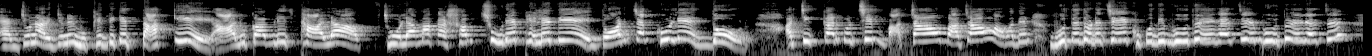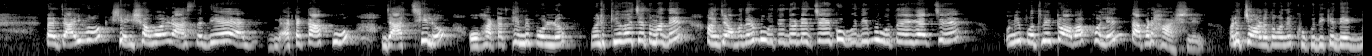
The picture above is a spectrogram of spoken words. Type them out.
একজন আরেকজনের মুখের দিকে তাকিয়ে আলু কাবলির থালা, ছোলা, মাখা সব ছুঁড়ে ফেলে দিয়ে দরজা খুলে দৌড়। আর চিৎকার করছে, বাঁচাও বাঁচাও, আমাদের ভূতে ধরেছে, খুকুদি ভূত হয়ে গেছে, ভূত হয়ে গেছে। তা যাই হোক, সেই সময় রাস্তা দিয়ে এক, একটা কাকু যাচ্ছিল, ও হঠাৎ থেমে পড়ল। বলে, কি হয়েছে তোমাদের? যে আমাদের ভূতে ধরেছে, খুকুদি ভূত হয়ে গেছে। উনি প্রথমে একটু অবাক হলেন, তারপর হাসলেন। বলে, চলো তোমাদের খুকুদিকে দেখব,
